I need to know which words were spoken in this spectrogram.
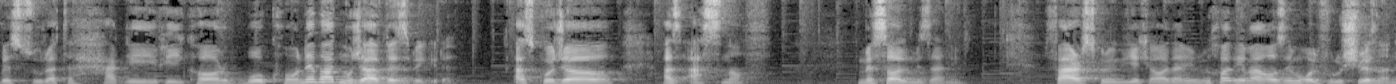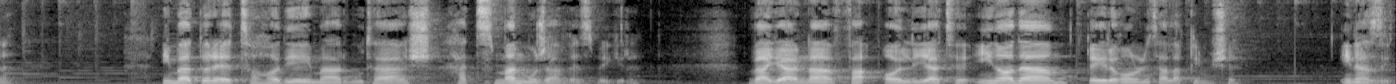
به صورت حقیقی کار بکنه باید مجوز بگیره. از کجا؟ از اصناف. مثال می‌زنیم. فرض کنید یک آدمی می‌خواد یه مغازه مغول فروشی بزنه. این باید بره اتحادیه مربوطش حتما مجوز بگیره. وگرنه فعالیت این آدم غیرقانونی تلقی میشه. این از این.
